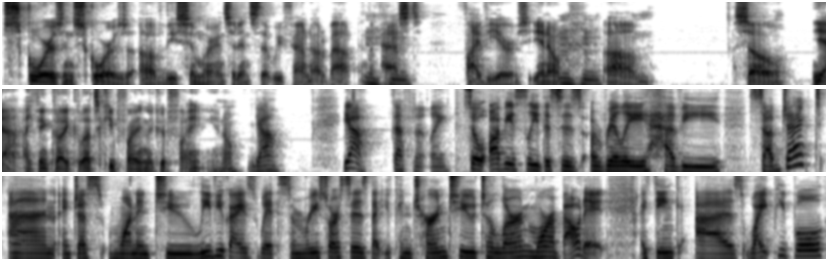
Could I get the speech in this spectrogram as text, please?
scores and scores of these similar incidents that we found out about in the mm-hmm. past five years. You know, mm-hmm. um, so yeah, I think like let's keep fighting the good fight. You know, yeah, yeah. Definitely. So, obviously, this is a really heavy subject, and I just wanted to leave you guys with some resources that you can turn to to learn more about it. I think as white people,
